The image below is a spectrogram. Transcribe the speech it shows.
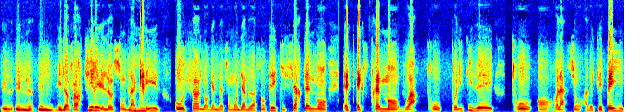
une, une, une, il va falloir tirer les leçons de la Mhm. crise au sein de l'Organisation mondiale de la santé, qui certainement est extrêmement, voire trop politisée, trop en relation avec les pays,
